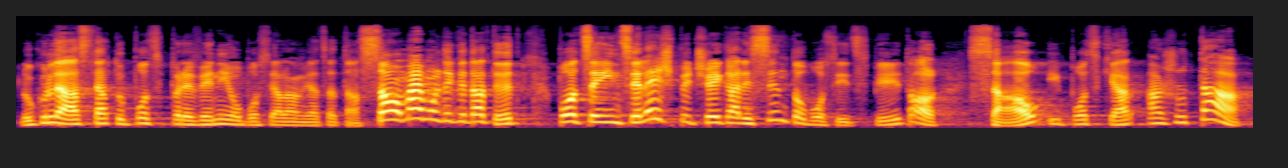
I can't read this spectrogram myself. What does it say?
lucrurile astea, tu poți preveni oboseala în viața ta. Sau, mai mult decât atât, poți să înțelegi pe cei care sunt obosiți spiritual. Sau îi poți chiar ajuta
